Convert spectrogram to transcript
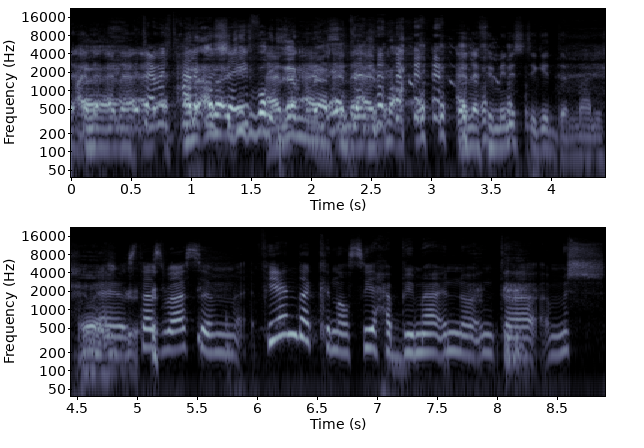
أنا أنا أنا أنا, عملت حالك أنا أنا شايف بوقت غير مناسب. أنا feminist جدا معلش آه،. أستاذ باسم في عندك نصيحة بما إنه أنت مش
